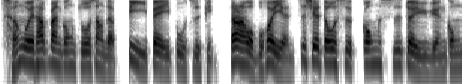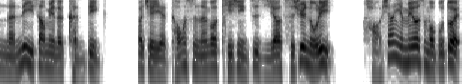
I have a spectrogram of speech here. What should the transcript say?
成为他办公桌上的必备布置品。当然，我不会演，这些都是公司对于员工能力上面的肯定，而且也同时能够提醒自己要持续努力。好像也没有什么不对。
